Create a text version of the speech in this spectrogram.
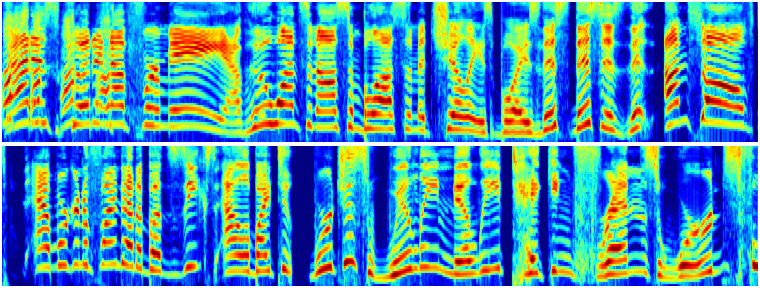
that is good enough for me. Who wants an awesome blossom at Chili's, boys? This, this is this, unsolved, and we're gonna find out about Zeke's alibi too. We're just willy nilly taking friends' words for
